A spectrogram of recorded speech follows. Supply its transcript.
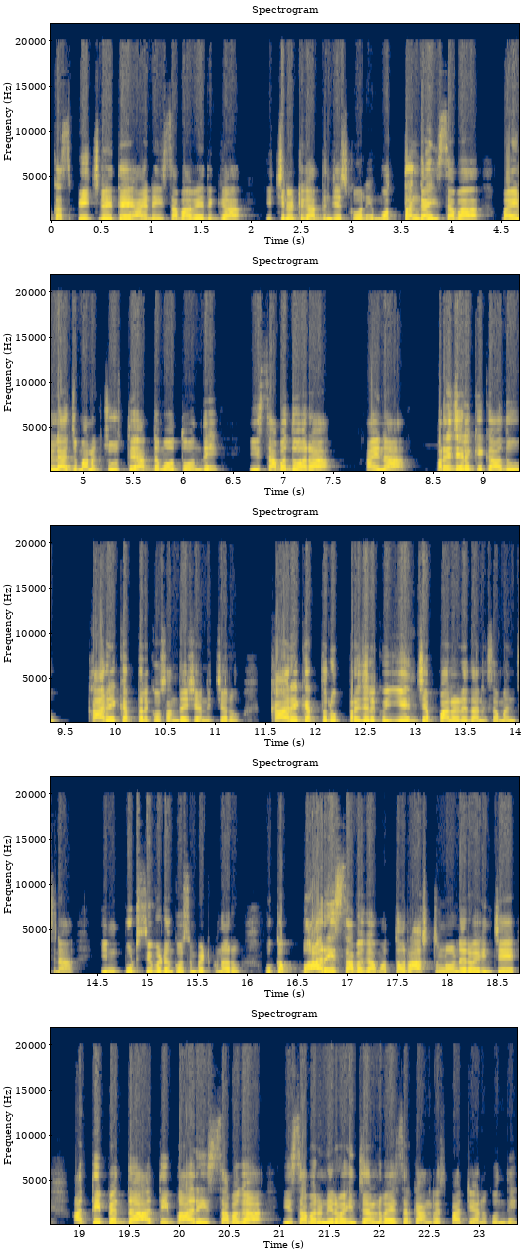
ఒక స్పీచ్ని అయితే ఆయన ఈ సభ వేదికగా ఇచ్చినట్టుగా అర్థం చేసుకోవాలి. మొత్తంగా ఈ సభ బై అండ్ మనకు చూస్తే అర్థమవుతోంది. ఈ సభ ద్వారా ఆయన ప్రజలకి కాదు కార్యకర్తలకు సందేశాన్ని ఇచ్చారు. కార్యకర్తలు ప్రజలకు ఏం చెప్పాలనే దానికి సంబంధించిన ఇన్పుట్స్ ఇవ్వడం కోసం పెట్టుకున్నారు. ఒక భారీ సభగా మొత్తం రాష్ట్రంలో నిర్వహించే అతి పెద్ద అతి భారీ సభగా ఈ సభను నిర్వహించాలని వైఎస్ఆర్ కాంగ్రెస్ పార్టీ అనుకుంది.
